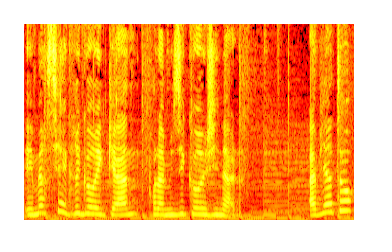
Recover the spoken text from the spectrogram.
Et merci à Grégory Kahn pour la musique originale. À bientôt!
